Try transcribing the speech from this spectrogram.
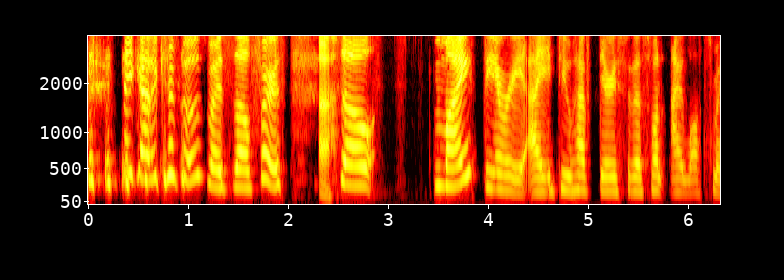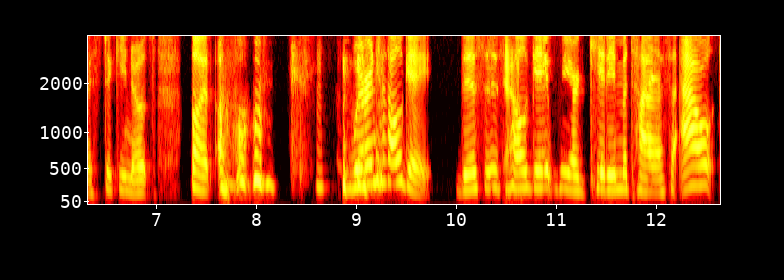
I gotta compose myself first. Ah. So, my theory, I do have theories for this one. I lost my sticky notes, but um, we're in Hellgate. This is Yeah. Hellgate. We are getting Matthias out,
